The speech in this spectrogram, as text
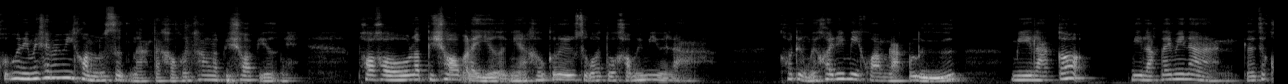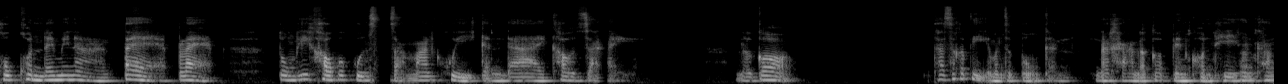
คนคนนี้ไม่ใช่ไม่มีความรู้สึกนะ แต่เขาค่อนข้างรับผิดชอบเยอะไง พอเขารับผิดชอบอะไรเยอะเงี้ยเขาก็เลยรู้สึกว่าตัวเขาไม่มีเวลา เขาถึงไม่ค่อยได้มีความรักหรือ มีรักก็มีรักได้ไม่นาน แล้วจะคบคนได้ไม่นาน แต่แปลกตรงที่เขากับคุณสามารถคุยกันได้เข้าใจ แล้วก็ทัศนคติมันจะตรงกันนะคะ แล้วก็เป็นคนที่ค่อนข้าง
